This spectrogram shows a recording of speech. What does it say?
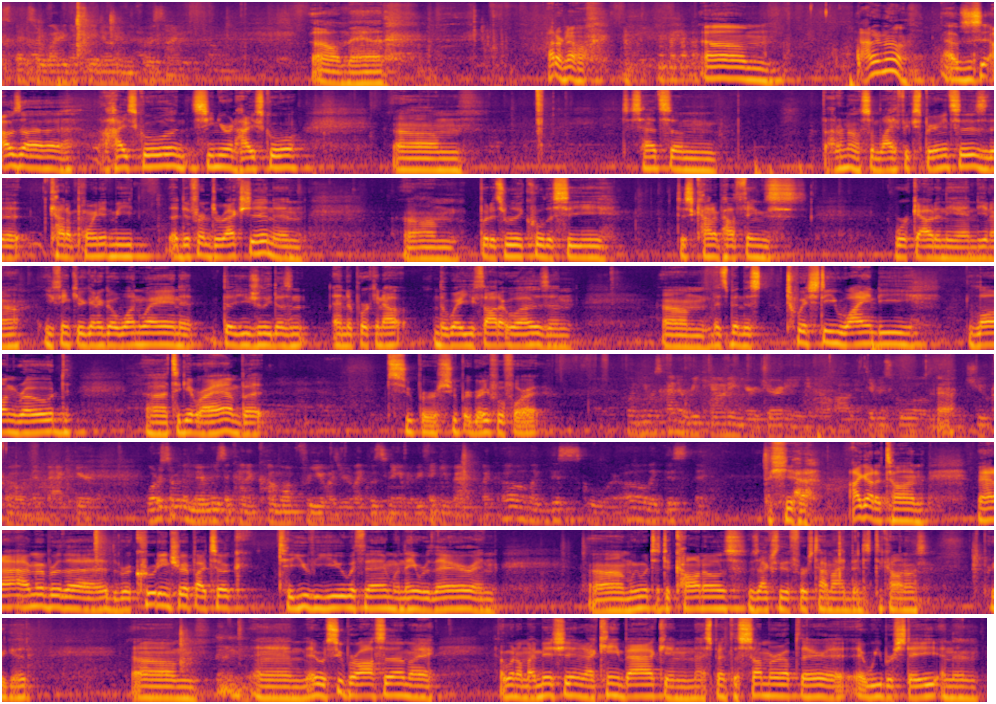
Spencer, why did you say no to him the first time? Oh man, I don't know. Um, I don't know. I was just I was a, a high school senior in high school. Um, just had some I don't know some life experiences that kind of pointed me a different direction and um, but it's really cool to see just kind of how things work out in the end you know you think you're going to go one way and it usually doesn't end up working out the way you thought it was and um, it's been this twisty windy long road uh, to get where i am but super super grateful for it When he was kind of recounting your journey, you know, all the different schools, and Yeah. JUCO, and then back here, what are some of the memories that kind of come up for you as you're like listening and maybe thinking back, like, oh, like this school, or oh, like this thing? Yeah, I got a ton. Man, I, I remember the, the recruiting trip I took to UVU with them when they were there, and um, we went to Tucanos. It was actually the first time I had been to Tucanos. Pretty good. Um, and it was super awesome. I, I went on my mission and I came back and I spent the summer up there at, at Weber State, and then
